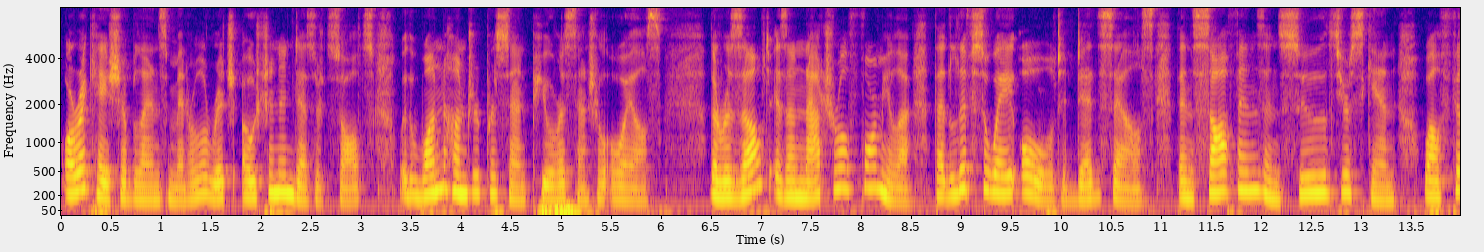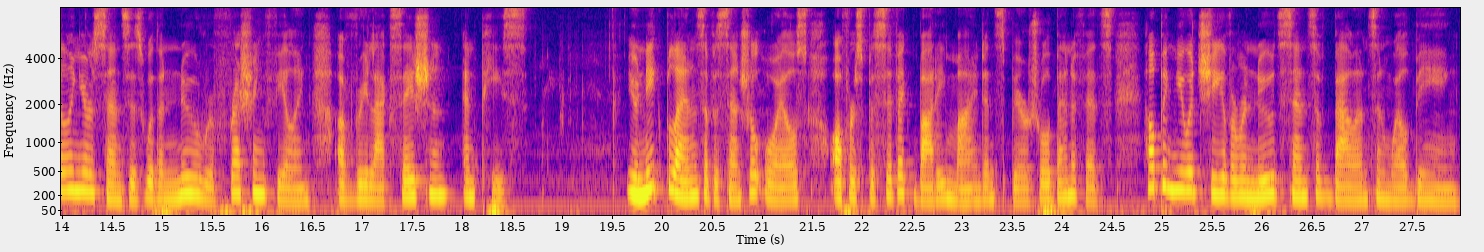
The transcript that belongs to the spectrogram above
Aura Cacia blends mineral rich ocean and desert salts with 100% pure essential oils. The result is a natural formula that lifts away old, dead cells, then softens and soothes your skin while filling your senses with a new, refreshing feeling of relaxation and peace. Unique blends of essential oils offer specific body, mind, and spiritual benefits, helping you achieve a renewed sense of balance and well being.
